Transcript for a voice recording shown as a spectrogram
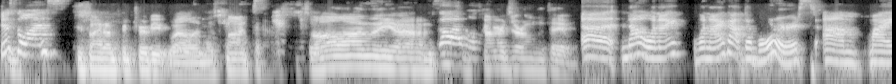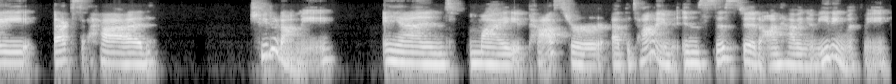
Just once. If I don't contribute well in this podcast, it's all on the uh, cards are on the table. Uh, no, when I when I got divorced, um, my ex had cheated on me, and my pastor at the time insisted on having a meeting with me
